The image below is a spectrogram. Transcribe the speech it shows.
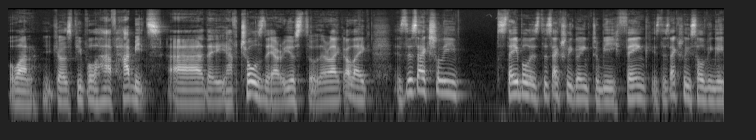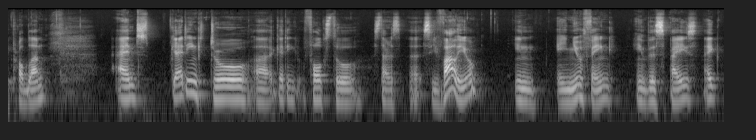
one because people have habits uh, they have tools they are used to. They're like oh like is this actually stable? Is this actually going to be a thing? Is this actually solving a problem? And getting to uh, getting folks to start uh, see value in a new thing in this space like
